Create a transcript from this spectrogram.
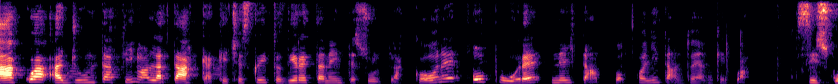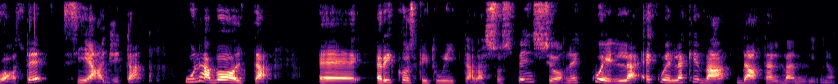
Acqua aggiunta fino alla tacca che c'è scritto direttamente sul flaccone oppure nel tappo, ogni tanto è anche qua. Si scuote, si agita. Una volta eh, ricostituita la sospensione, quella è quella che va data al bambino.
